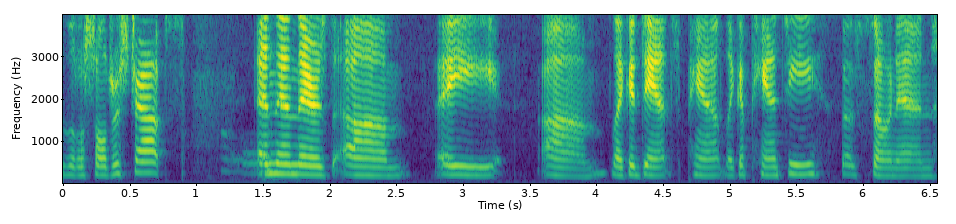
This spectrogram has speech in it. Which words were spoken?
little shoulder straps. And then there's um, a um, like a dance pant, like a panty that's sewn in.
